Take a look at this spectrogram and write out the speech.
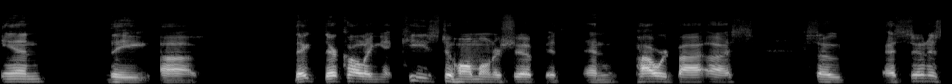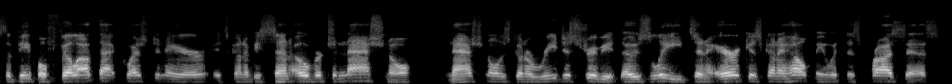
in the, uh, they, they're calling it keys to homeownership. It's, and powered by us. So as soon as the people fill out that questionnaire, it's going to be sent over to National. National is going to redistribute those leads and Eric is going to help me with this process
